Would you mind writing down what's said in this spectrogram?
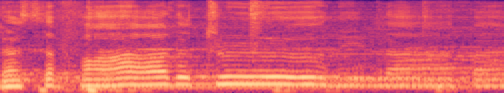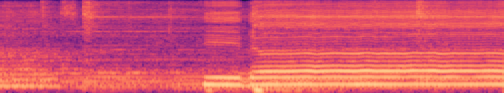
Does the Father truly love us? He does.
